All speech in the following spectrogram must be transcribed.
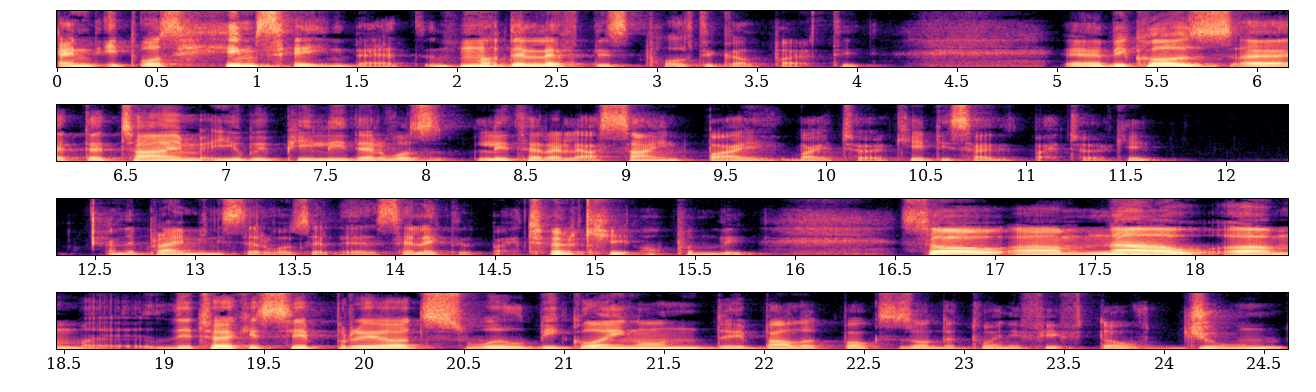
And it was him saying that, not a leftist political party. Uh, because uh, at the time UBP leader was literally assigned by, by Turkey, decided by Turkey and the prime minister was uh, selected by Turkey openly. So um, now um, the Turkish Cypriots will be going on the ballot boxes on the 25th of June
